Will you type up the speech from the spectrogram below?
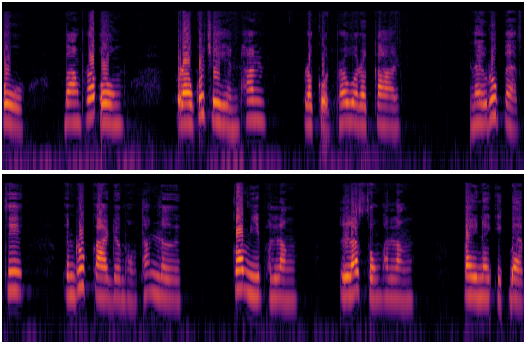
ปู่บางพระองค์ เราก็จะเห็นท่านปรากฏพระวรากาย ในรูปแบบที่เป็นรูปกายเดิมของท่านเลย ก็มีพลังและทรงพลังไปในอีกแบบ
